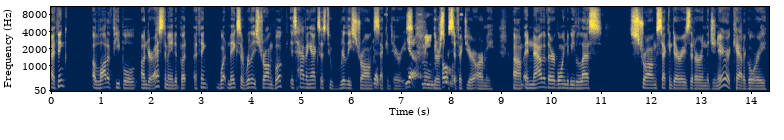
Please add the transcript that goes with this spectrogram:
I think a lot of people underestimate it, but I think what makes a really strong book is having access to really strong yeah. secondaries yeah, I mean, that are totally. specific to your army. Um, and now that there are going to be less strong secondaries that are in the generic category,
